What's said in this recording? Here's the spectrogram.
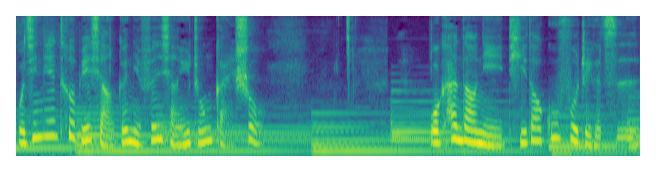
我今天特别想跟你分享一种感受。我看到你提到“辜负”这个词，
